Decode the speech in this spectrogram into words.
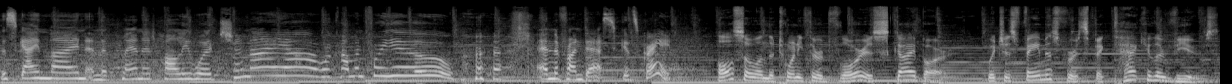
the skyline and the Planet Hollywood. Shania, we're coming for you! Oh. and the front desk. It's great. Also on the 23rd floor is Sky Bar, which is famous for its spectacular views,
